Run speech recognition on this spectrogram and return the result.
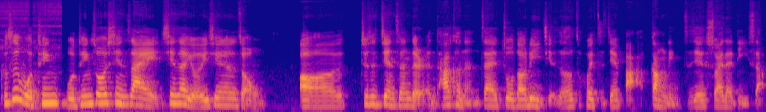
可是我听、嗯、我听说现在现在有一些那种呃，就是健身的人，他可能在做到力竭的时候，会直接把杠铃直接摔在地上。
